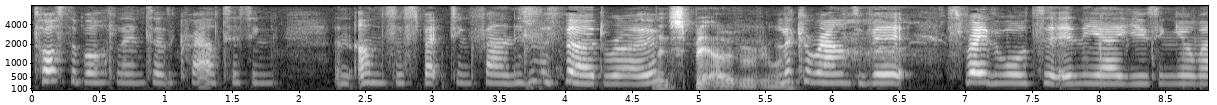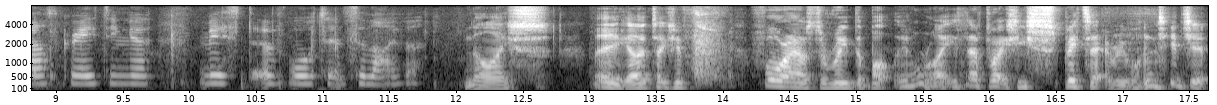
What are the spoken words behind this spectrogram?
Toss the bottle into the crowd, hitting an unsuspecting fan in the third row. Then spit over everyone. Look around a bit. Spray the water in the air using your mouth, creating a mist of water and saliva. Nice. There you go. It takes you four hours to read the bottle. All right. You didn't have to actually spit at everyone, did you?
